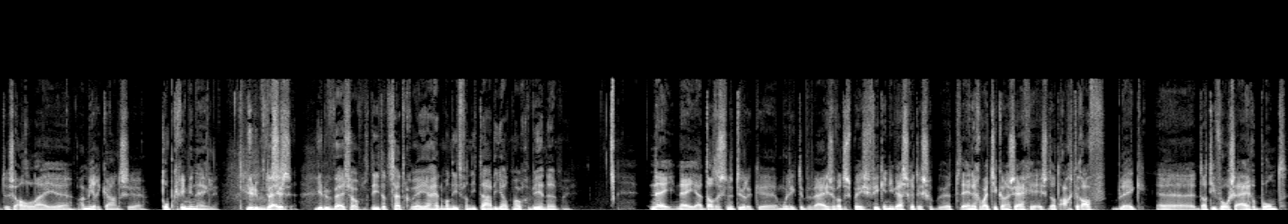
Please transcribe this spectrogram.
tussen allerlei Amerikaanse topcriminelen. Jullie dus bewijzen, dus jullie bewijzen overigens niet dat Zuid-Korea helemaal niet van Italië had mogen winnen. Nee, nee ja, dat is natuurlijk uh, moeilijk te bewijzen wat er specifiek in die wedstrijd is gebeurd. Het enige wat je kan zeggen is dat achteraf bleek uh, dat hij volgens zijn eigen bond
